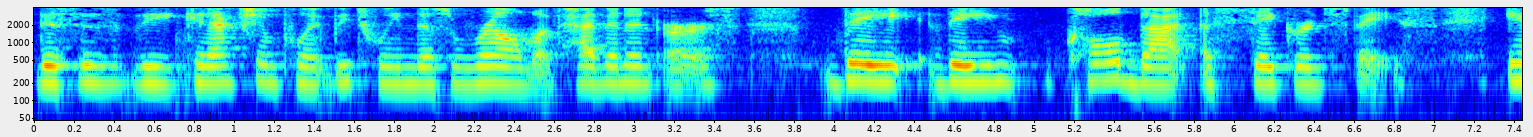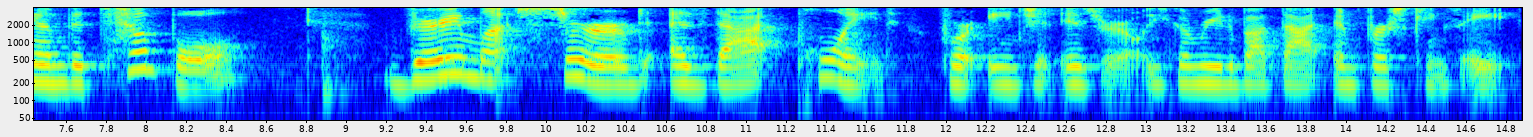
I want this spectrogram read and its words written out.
this is the connection point between this realm of heaven and earth they they called that a sacred space and the temple very much served as that point for ancient Israel. You can read about that in 1 Kings 8.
